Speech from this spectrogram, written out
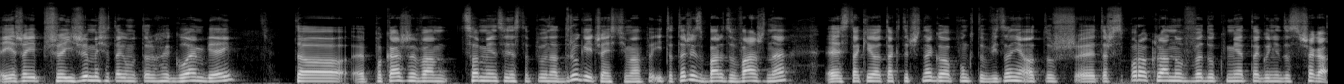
jeżeli przyjrzymy się temu trochę głębiej, to e, pokażę wam, co mniej więcej nastąpiło na drugiej części mapy i to też jest bardzo ważne e, z takiego taktycznego punktu widzenia. Otóż e, też sporo klanów według mnie tego nie dostrzega.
